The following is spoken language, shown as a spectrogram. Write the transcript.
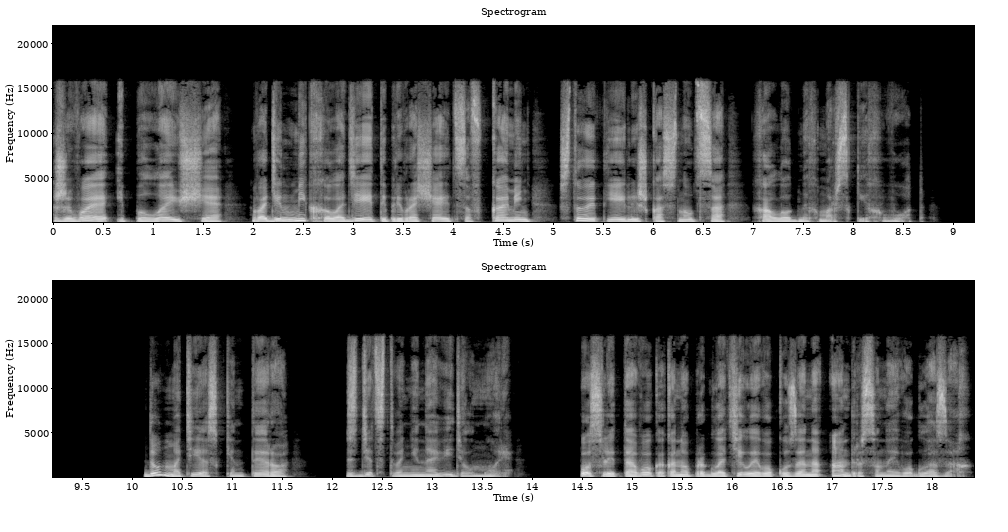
живая и пылающая, в один миг холодеет и превращается в камень, стоит ей лишь коснуться холодных морских вод. Дон Матиас Кентеро с детства ненавидел море. После того, как оно проглотило его кузена Андерса на его глазах.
